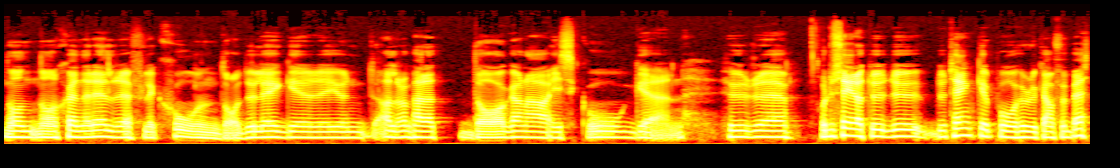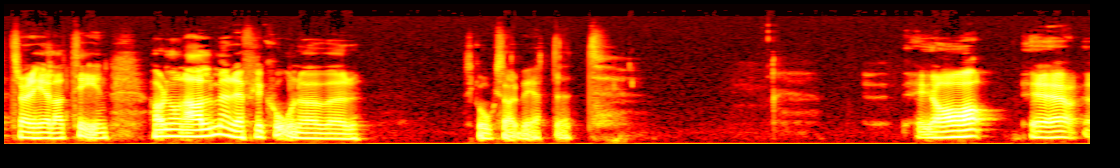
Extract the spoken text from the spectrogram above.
någon, någon generell reflektion då? Du lägger ju alla de här dagarna i skogen. Hur, och du säger att du, du, du tänker på hur du kan förbättra det hela tiden. Har du någon allmän reflektion över skogsarbetet? Ja, eh,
